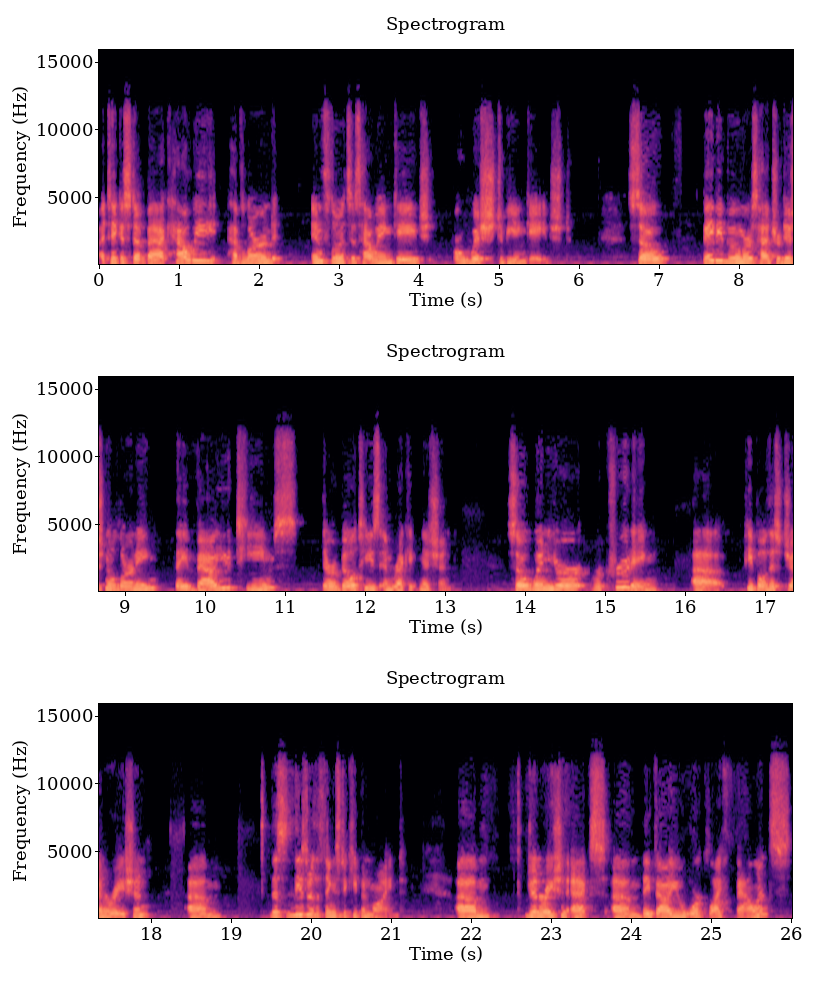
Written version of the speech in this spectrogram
I take a step back. How we have learned influences how we engage or wish to be engaged. So baby boomers had traditional learning. They value teams, their abilities, and recognition. So when you're recruiting uh, people of this generation, um, this, these are the things to keep in mind. Um, Generation X, um, they value work-life balance.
